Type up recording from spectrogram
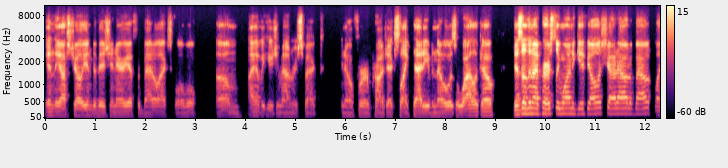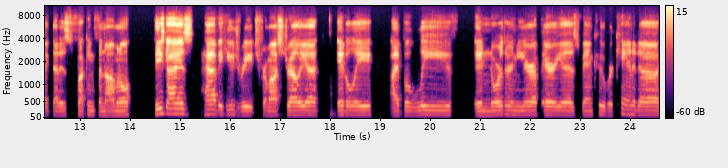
in the Australian division area for Battleaxe Global. Um, I have a huge amount of respect, you know, for projects like that, even though it was a while ago. Just something I personally want to give y'all a shout out about. Like that is fucking phenomenal. These guys have a huge reach from Australia, Italy, I believe in Northern Europe areas, Vancouver, Canada.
